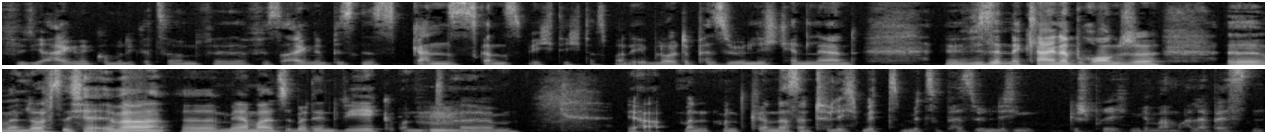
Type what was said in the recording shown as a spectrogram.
für die eigene Kommunikation, für fürs eigene Business ganz, ganz wichtig, dass man eben Leute persönlich kennenlernt. Äh, wir sind eine kleine Branche, äh, man läuft sich ja immer mehrmals über den Weg und hm. ähm, ja, man, man kann das natürlich mit, mit so persönlichen Gesprächen immer am allerbesten.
